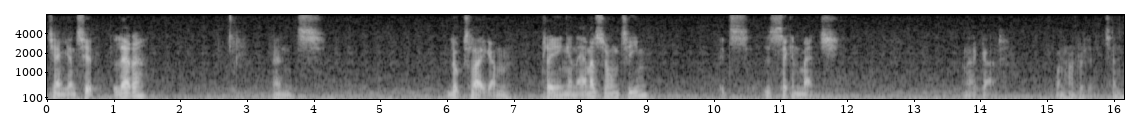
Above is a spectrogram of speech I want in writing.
Championship ladder and looks like I'm playing an Amazon team. It's the second match and I got 110.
